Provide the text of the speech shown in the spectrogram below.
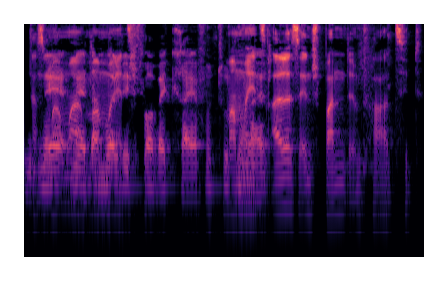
das nee, machen wir, nee, dann wollte ich vorweggreifen. Tut machen wir jetzt alles entspannt im Fazit.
